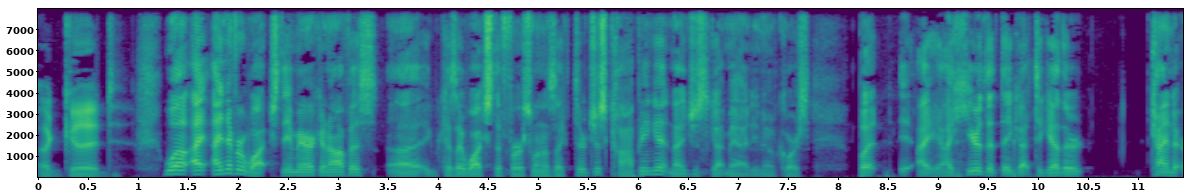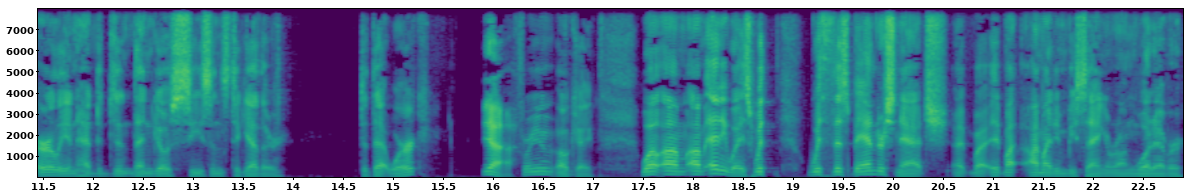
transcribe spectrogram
a good. Well, I, I never watched The American Office uh, because I watched the first one. I was like, they're just copying it, and I just got mad, you know, of course. But I, I hear that they got together kind of early and had to then go seasons together. Did that work Yeah, for you? Okay. Well, um, um, anyways, with with this Bandersnatch, uh, it might, I might even be saying it wrong. Whatever.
